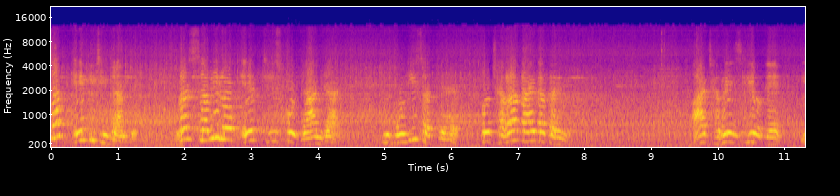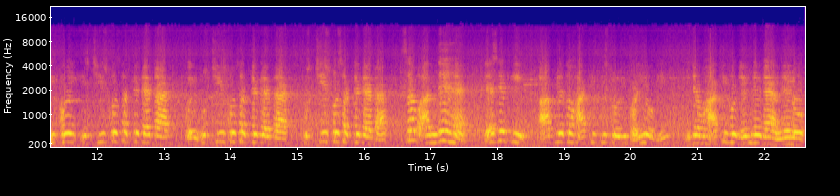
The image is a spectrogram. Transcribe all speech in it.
सब एक ही चीज़ जानते अगर सभी लोग एक चीज़ को जान जाए तो वो ही सत्य है तो झगड़ा काहे का करेंगे? आज झगड़े इसलिए होते हैं कि कोई इस चीज़ को सत्य कहता है, कोई उस चीज़ को सत्य कहता है, उस चीज़ को सत्य कहता है। सब अंधे हैं। जैसे कि आपने तो हाथी की स्टोरी पढ़ी होगी कि जब हाथी को देखने गए अंधे लोग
